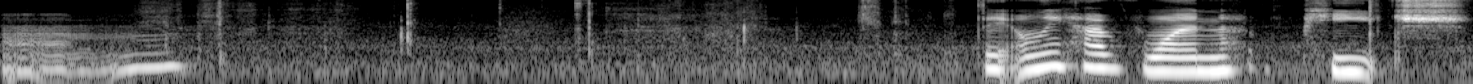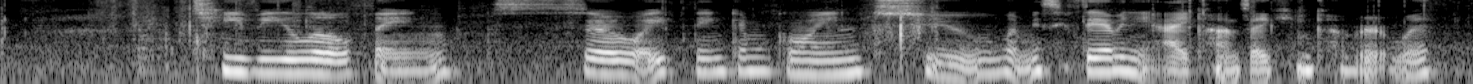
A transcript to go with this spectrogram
um, they only have one peach TV little thing. So I think I'm going to, let me see if they have any icons I can cover it with.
